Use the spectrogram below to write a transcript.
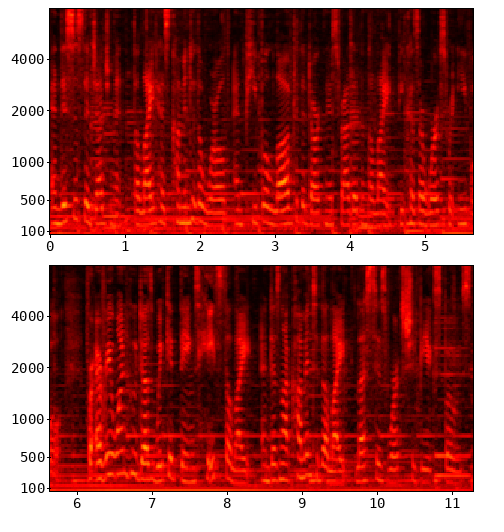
And this is the judgment. The light has come into the world, and people loved the darkness rather than the light, because their works were evil. For everyone who does wicked things hates the light, and does not come into the light, lest his works should be exposed.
